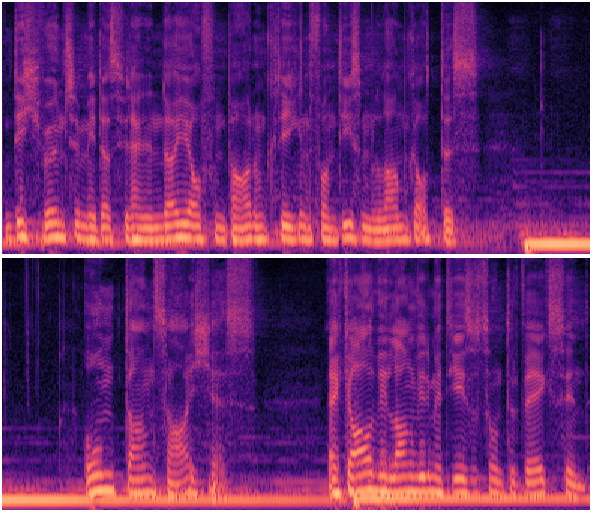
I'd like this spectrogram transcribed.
Und ich wünsche mir, dass wir eine neue Offenbarung kriegen von diesem Lamm Gottes. Und dann sah ich es. Egal wie lange wir mit Jesus unterwegs sind,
